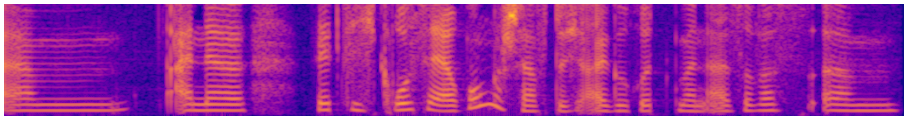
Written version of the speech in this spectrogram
ähm, eine wirklich große Errungenschaft durch Algorithmen? Also was ähm,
